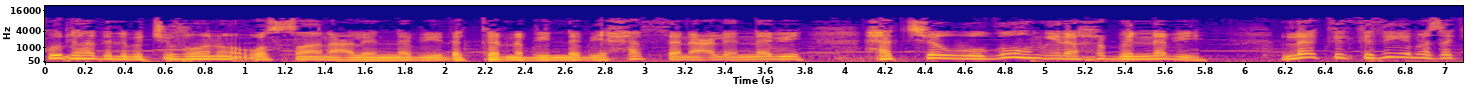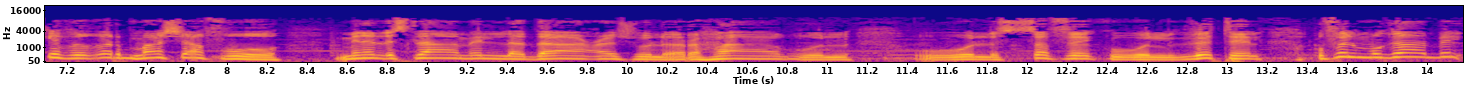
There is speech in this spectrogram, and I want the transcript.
كل هذا اللي بتشوفونه وصانا على النبي ذكرنا بالنبي حثنا على النبي حتشوقوهم إلى حب النبي. لكن كثير مساكين في الغرب ما شافوا من الإسلام إلا داعش والإرهاب والسفك والقتل. وفي المقابل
